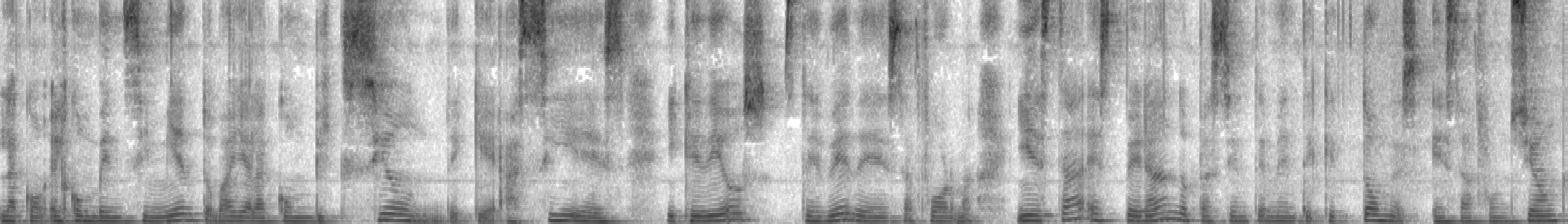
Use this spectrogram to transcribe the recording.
el convencimiento, vaya, la convicción de que así es y que Dios te ve de esa forma y está esperando pacientemente que tomes esa función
